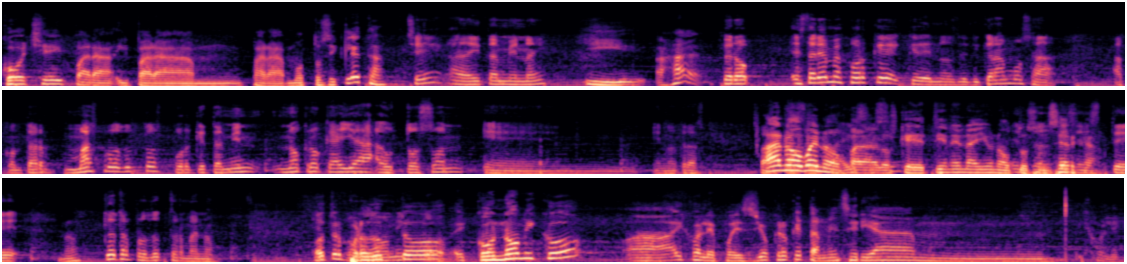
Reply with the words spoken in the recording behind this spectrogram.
coche y para, y para, mm, para motocicleta. Sí, ahí también hay. Y, ajá, Pero estaría mejor que, que nos dedicáramos a, a contar más productos porque también no creo que haya autosón en, en otras partes ah, no, bueno, país, para ¿sí? los que tienen ahí un autosón Entonces, cerca, este, ¿no? ¿Qué otro producto, hermano? Otro Económico. producto económico, ah, híjole, pues yo creo que también sería, mm, híjole,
